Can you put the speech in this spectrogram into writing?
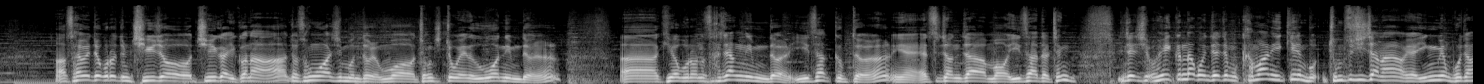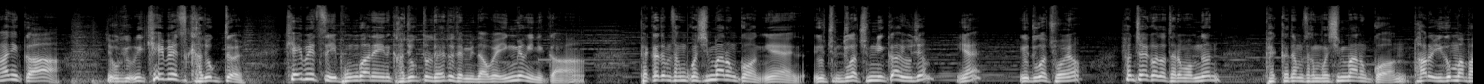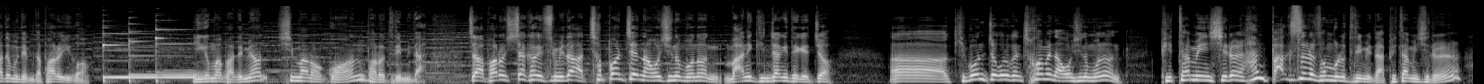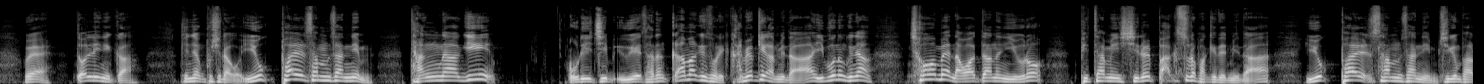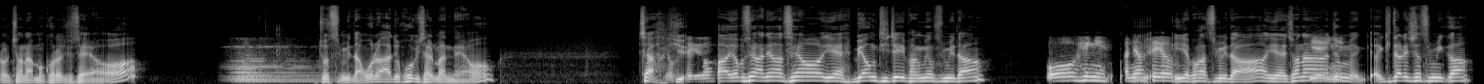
아, 사회적으로 좀 지위저 지위가 있거나 좀 성공하신 분들, 뭐 정치 쪽에는 의원님들, 아, 기업으로는 사장님들, 이사급들, 예, S전자 뭐 이사들, 챙, 이제 회의 끝나고 이제 좀 가만히 있기는 뭐, 좀 쓰시잖아요. 예, 익명 보장하니까 우리 KBS 가족들, KBS 이 본관에 있는 가족들도 해도 됩니다. 왜 익명이니까. 백화점 상품권 10만 원권, 예, 이거 좀 누가 줍니까 요즘? 예, 이거 누가 줘요? 현찰과도 다름없는 백화점 상품 10만 원권 바로 이것만 받으면 됩니다. 바로 이거. 이것만 받으면 10만 원권 바로 드립니다. 자, 바로 시작하겠습니다. 첫 번째 나오시는 분은 많이 긴장이 되겠죠. 아, 기본적으로 그냥 처음에 나오시는 분은 비타민 C를 한 박스를 선물로 드립니다. 비타민 C를. 왜? 떨리니까. 긴장 푸시라고. 6834님, 당나귀 우리 집 위에 사는 까마귀 소리 가볍게 갑니다. 이분은 그냥 처음에 나왔다는 이유로 비타민 C를 박스로 받게 됩니다. 6834님, 지금 바로 전화 한번 걸어주세요. 좋습니다. 오늘 아주 호흡이 잘 맞네요. 자, 여보세요? 유- 아, 여보세요. 안녕하세요. 예, 명 DJ 박명수입니다. 오, 형님, 안녕하세요. 예, 반갑습니다. 예, 전화 예, 예. 좀 기다리셨습니까?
